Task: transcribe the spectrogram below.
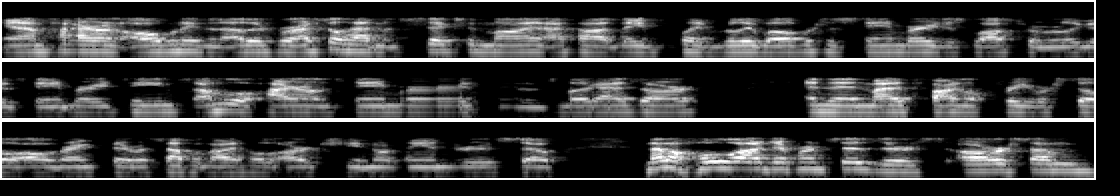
and I'm higher on Albany than others were. I still have them six in mine. I thought they played really well versus Stanberry, just lost to a really good Stanberry team. So I'm a little higher on Stanbury than some other guys are. And then my final three were still all ranked there with South Valley Holt, Archie, and North Andrews. So not a whole lot of differences. There's are some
